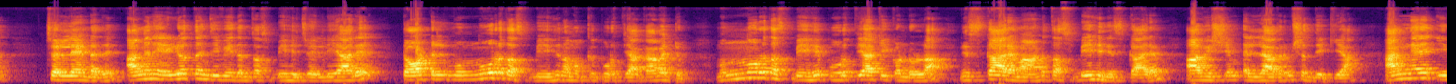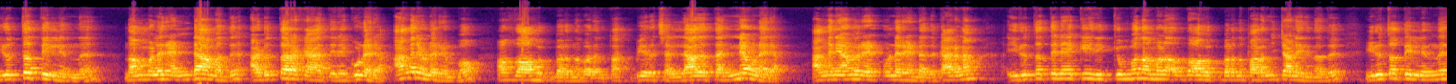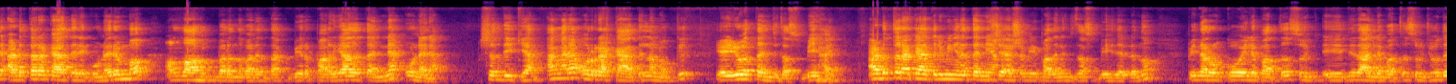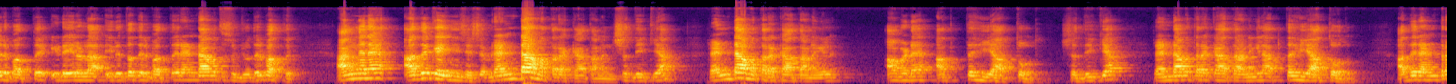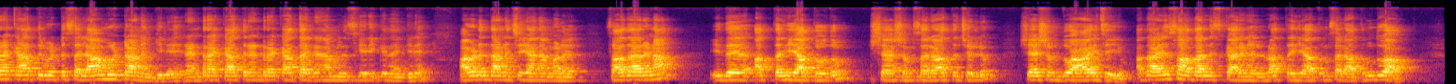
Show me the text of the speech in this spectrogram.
ചൊല്ലേണ്ടത്. അങ്ങനെ എഴുപത്തഞ്ച് വീതം തസ്ബീഹ് ചൊല്ലിയാൽ ടോട്ടൽ മുന്നൂറ് തസ്ബീഹ് നമുക്ക് പൂർത്തിയാക്കാൻ പറ്റും. മുന്നൂറ് തസ്ബീഹ് പൂർത്തിയാക്കിക്കൊണ്ടുള്ള നിസ്കാരമാണ് തസ്ബീഹ് നിസ്കാരം. ആ വിഷയം എല്ലാവരും ശ്രദ്ധിക്കുക. അങ്ങനെ ഇരുത്തത്തിൽ നിന്ന് നമ്മൾ രണ്ടാമത് അടുത്ത റക്കായത്തിലേക്ക് ഉണരാം. അങ്ങനെ ഉണരുമ്പോൾ അള്ളാഹു അക്ബർ എന്ന് പറയുന്ന തക്ബീർ ചെല്ലാതെ തന്നെ ഉണരാം. അങ്ങനെയാണ് ഉണരേണ്ടത്. കാരണം ഇരുത്തത്തിലേക്ക് ഇരിക്കുമ്പോൾ നമ്മൾ അള്ളാഹു അക്ബർ എന്ന് പറഞ്ഞിട്ടാണ് ഇരുന്നത്. ഇരുത്തത്തിൽ നിന്ന് അടുത്ത റക്കായത്തിലേക്ക് ഉണരുമ്പോൾ അള്ളാഹു അക്ബർ എന്ന് പറയുന്ന തക്ബീർ പറയാതെ തന്നെ ഉണരാം. ശ്രദ്ധിക്കുക. അങ്ങനെ ഒരു റക്കായത്തിൽ നമുക്ക് എഴുപത്തഞ്ച് തസ്ബീഹായി. അടുത്ത റക്കായത്തിലും ഇങ്ങനെ തന്നെ ശേഷം ഈ പതിനഞ്ച് തസ്ബീഹ് ചെല്ലുന്നു. പിന്നെ റുക്കോയിൽ പത്ത് ഇതിദാലിൽ പത്ത് സുജൂദിൽ പത്ത് ഇടയിലുള്ള ഇരുത്തത്തിൽ പത്ത് രണ്ടാമത്തെ സുജൂദിൽ പത്ത്. അങ്ങനെ അത് കഴിഞ്ഞ ശേഷം രണ്ടാമത്തെ റക്കാത്താണെങ്കിൽ ശ്രദ്ധിക്കുക. രണ്ടാമത്തെ റക്കാത്താണെങ്കിൽ അവിടെ അത്തഹിയാത്തോത് ശ്രദ്ധിക്കുക. രണ്ടാമത്തെ റക്കാത്താണെങ്കിൽ അത്തഹിയാത്തോതും അത് രണ്ടരക്കാത്ത് വിട്ട് സലാം വീട്ടാണെങ്കിൽ രണ്ടരക്കാത്ത് രണ്ടരക്കാത്തായിട്ട് നമ്മൾ നിസ്കരിക്കുന്നെങ്കിൽ അവിടെ എന്താണ് ചെയ്യാൻ നമ്മൾ സാധാരണ ഇത് അത്തഹിയാത്തോതും ശേഷം സലാത്ത് ചൊല്ലും ശേഷം ദ്വായ ചെയ്യും. അതായത് സാധാരണ നിസ്കാരങ്ങളിലുള്ള അത്തഹിയാത്തും സലാത്തും ദ്വാ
